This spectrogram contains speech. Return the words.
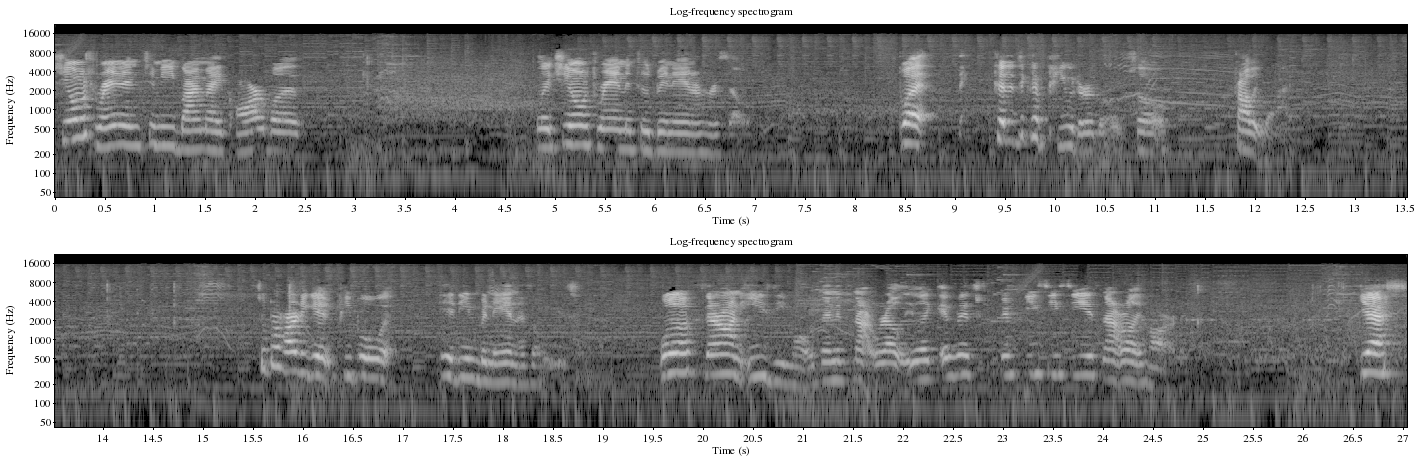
She almost ran into me by my car, but like she almost ran into the banana herself. But, because it's a computer though, so probably why. Super hard to get people hitting bananas always. Well, if they're on easy mode, then it's not really. Like, if it's 50cc, it's not really hard. Yes.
